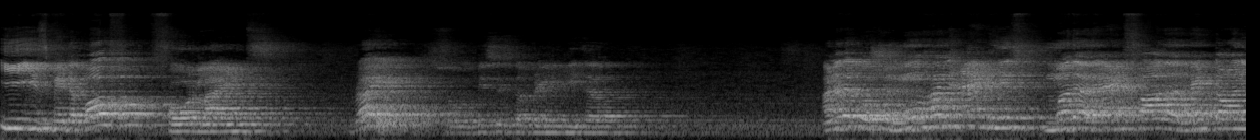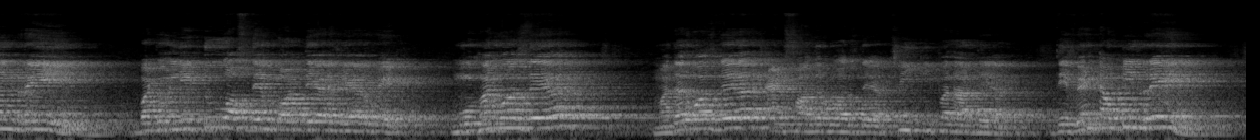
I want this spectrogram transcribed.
E is made up of four lines. Right? So this is the brain teaser. Another question. Mohan and his mother and father went on in rain, but only two of them got their hair wet. Mohan was there, mother was there, and father was there. Three people are there. They went out in rain,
